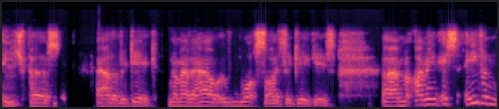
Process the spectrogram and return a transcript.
each person out of a gig, no matter how what size the gig is. Um, I mean, it's even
